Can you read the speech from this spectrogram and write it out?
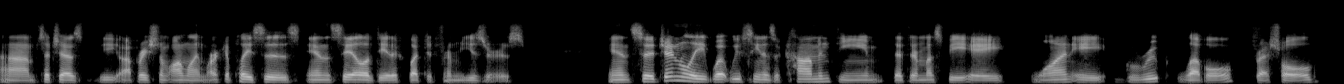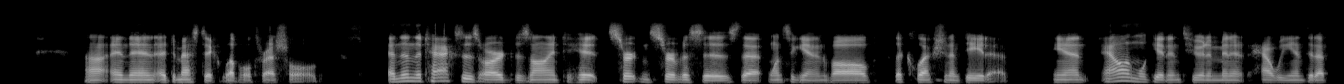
um, such as the operation of online marketplaces and the sale of data collected from users. And so generally what we've seen is a common theme that there must be a one, a group level threshold, uh, and then a domestic level threshold. And then the taxes are designed to hit certain services that once again involve the collection of data. And Alan will get into in a minute how we ended up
